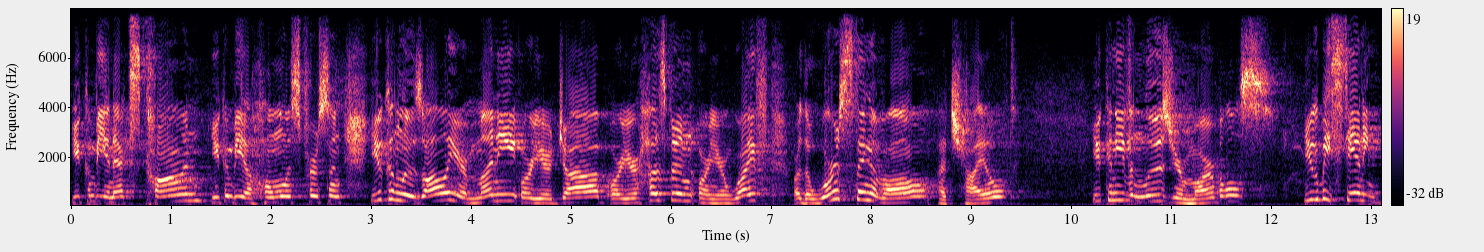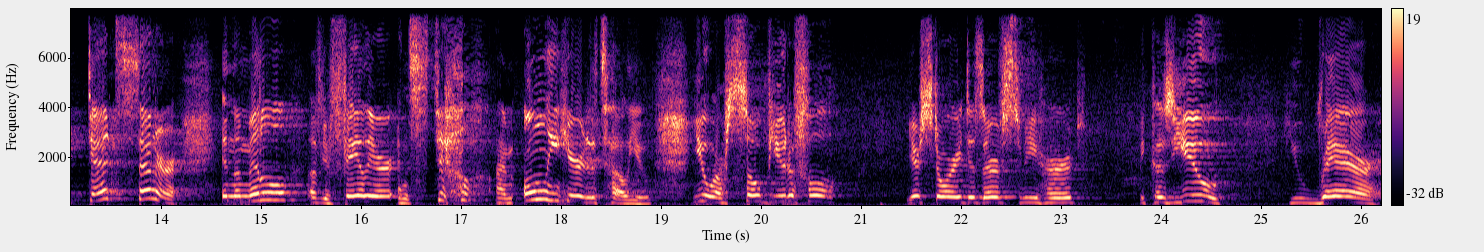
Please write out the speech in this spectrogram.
You can be an ex con. You can be a homeless person. You can lose all your money or your job or your husband or your wife or the worst thing of all, a child. You can even lose your marbles. You can be standing dead center in the middle of your failure, and still, I'm only here to tell you you are so beautiful. Your story deserves to be heard because you, you rare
